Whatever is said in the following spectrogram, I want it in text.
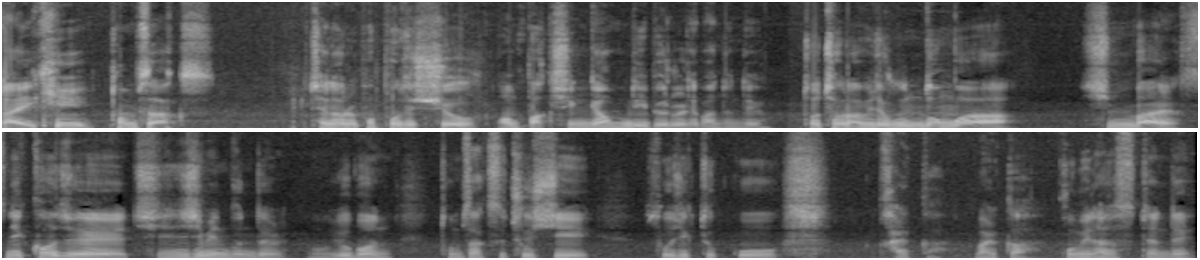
나이키 톰삭스 General Purpose Shoe unboxing 겸 리뷰를 해봤는데요. 저처럼 이제 운동화 신발, 스니커즈에 진심인 분들, 어, 요번 톰삭스 출시 소식 듣고 갈까 말까 고민하셨을 텐데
